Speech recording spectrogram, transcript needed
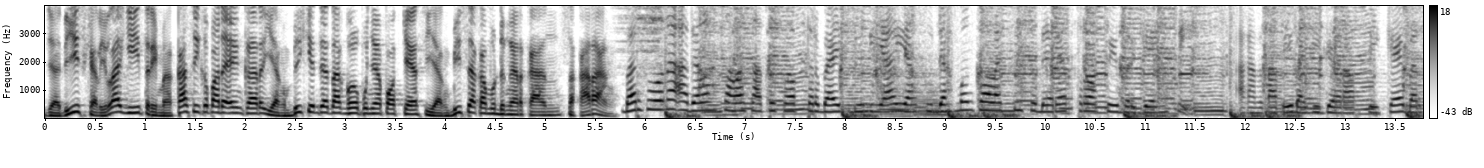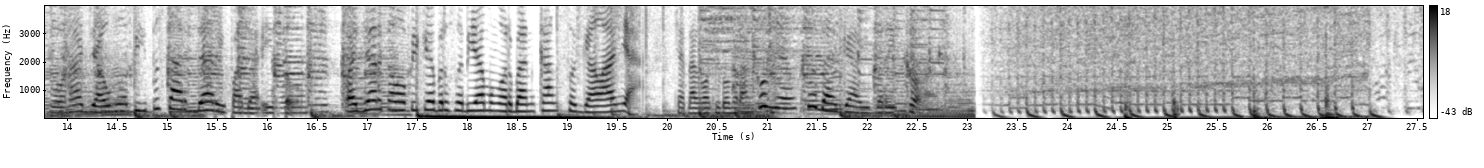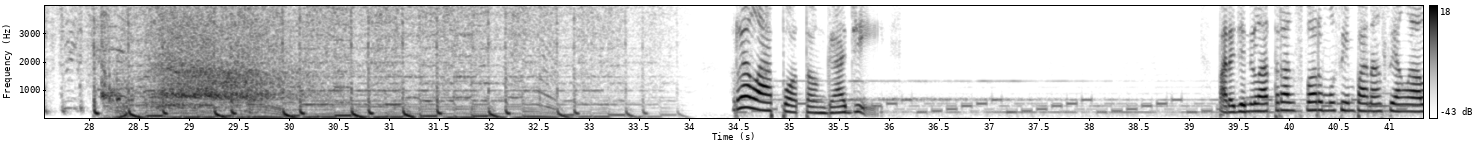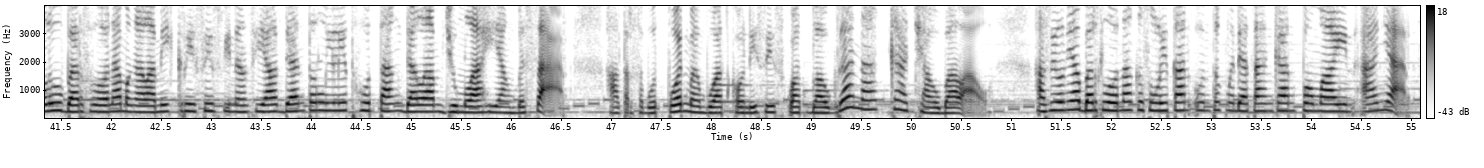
Jadi sekali lagi terima kasih kepada Anchor yang bikin Cetak Gol punya podcast yang bisa kamu dengarkan sekarang. Barcelona adalah salah satu klub terbaik dunia yang sudah mengkoleksi sederet trofi bergengsi. Akan tetapi bagi Gerard Pique, Barcelona jauh lebih besar daripada itu. Wajar kalau Pique bersedia mengorbankan segalanya. Cetak Gol coba merangkumnya sebagai berikut. Rela potong gaji. Pada jendela transfer musim panas yang lalu, Barcelona mengalami krisis finansial dan terlilit hutang dalam jumlah yang besar. Hal tersebut pun membuat kondisi skuad Blaugrana kacau balau. Hasilnya Barcelona kesulitan untuk mendatangkan pemain anyar.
